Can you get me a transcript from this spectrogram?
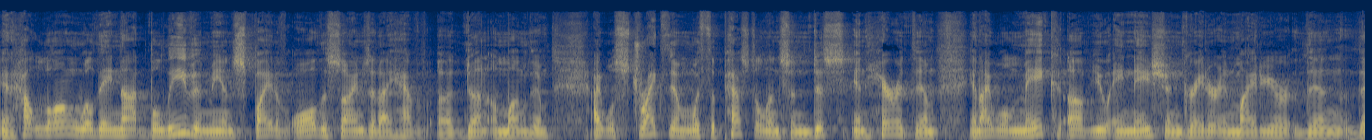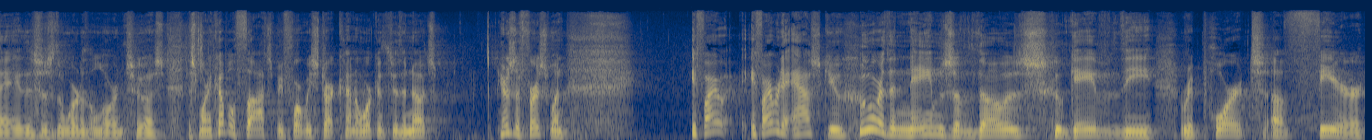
And how long will they not believe in me in spite of all the signs that I have uh, done among them? I will strike them with the pestilence and disinherit them, and I will make of you a nation greater and mightier than they. This is the word of the Lord to us this morning. A couple of thoughts before we start kind of working through the notes. Here's the first one. If I, if I were to ask you, who are the names of those who gave the report of fear?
